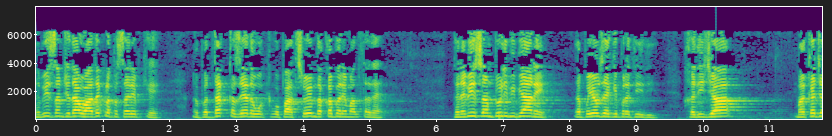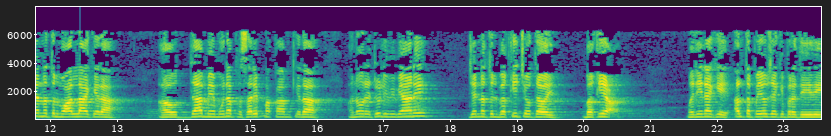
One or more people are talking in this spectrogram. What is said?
نبی سم چې دا واده کړ په صرف کې نو په دقه زیاده وفات شویم د قبر ملته ده د نبی سم ټولي بیبيانې د په یو ځای کې پرتی دي خدیجه مکه جنت المعلا کې ده او دا میمونه په صرف مقام کې ده انور ټولي بیبيانې جنت البقیع چوته وي بقیع مدینه کې الته په یو ځای کې پرتی دي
